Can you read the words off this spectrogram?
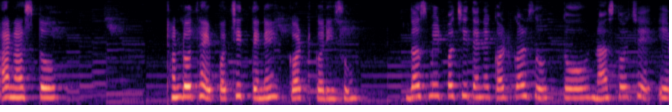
આ નાસ્તો ઠંડો થાય પછી જ તેને કટ કરીશું. દસ મિનિટ પછી તેને કટ કરશું તો નાસ્તો છે એ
